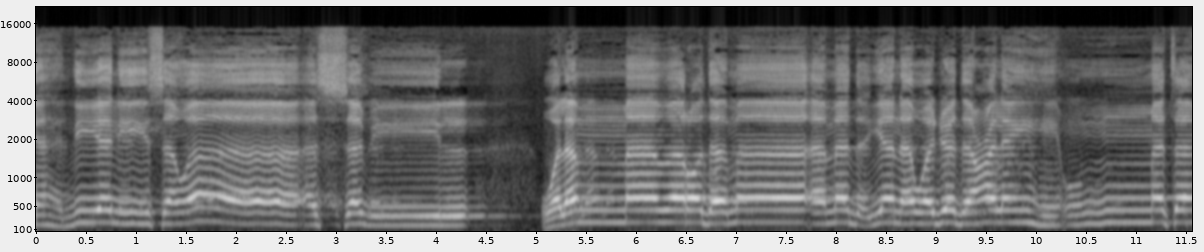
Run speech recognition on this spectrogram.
يهديني سواء السبيل. ولما ورد ماء مدين وجد عليه أمة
